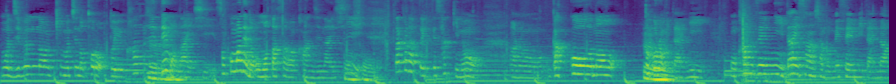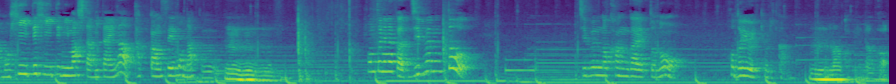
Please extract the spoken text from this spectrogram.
もう自分の気持ちのトロという感じでもないし、そこまでの重たさは感じないしだからといってさっきのあの学校のところみたいに、もう完全に第三者の目線みたいなもう引いて引いてみましたみたいな達観性もなくうんうんうん。本当になんか自分と自分の考えとの程よい距離感。うんなんかねなんか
